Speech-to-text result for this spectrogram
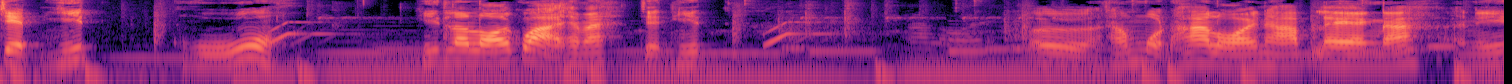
เจ็ดฮิตโหฮิตละร้อยกว่าใช่ไหมเจ็ดฮิตห้าร้อยเออ ทั้งหมด 500 นะครับ แรงนะ อันนี้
